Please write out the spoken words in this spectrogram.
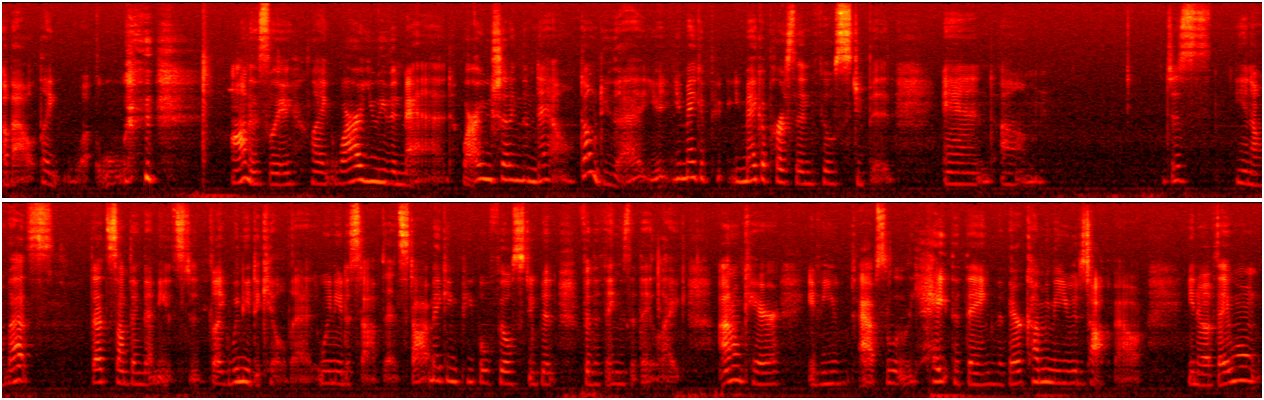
about? Like honestly, like why are you even mad? Why are you shutting them down? Don't do that. You you make a you make a person feel stupid and um just you know that's that's something that needs to like we need to kill that. We need to stop that. Stop making people feel stupid for the things that they like. I don't care if you absolutely hate the thing that they're coming to you to talk about. You know if they won't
